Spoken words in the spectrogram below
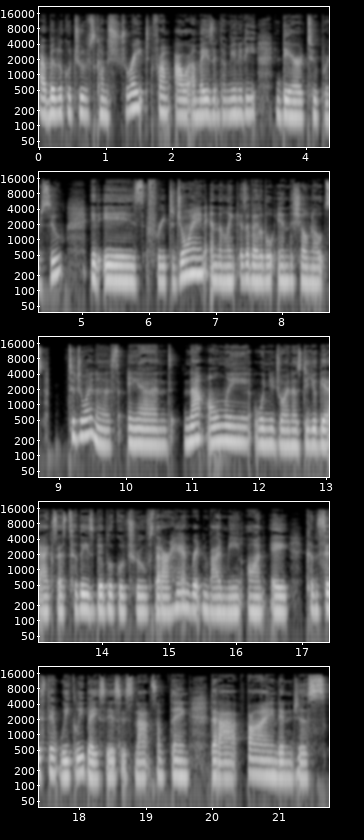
our biblical truths come straight from our amazing community, Dare to Pursue. It is free to join and the link is available in the show notes to join us. And not only when you join us do you get access to these biblical truths that are handwritten by me on a consistent weekly basis. It's not something that I find and just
